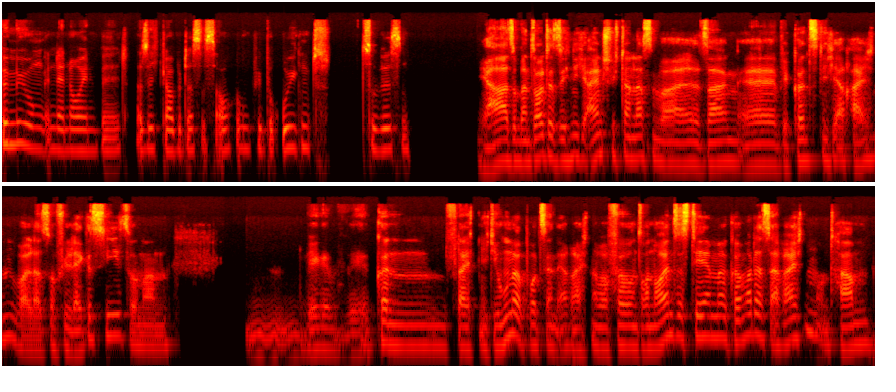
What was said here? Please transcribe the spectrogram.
Bemühungen in der neuen Welt. Also ich glaube, das ist auch irgendwie beruhigend zu wissen. Ja, also man sollte sich nicht einschüchtern lassen, weil sagen, äh, wir können es nicht erreichen, weil da so viel Legacy, sondern wir, wir können vielleicht nicht die 100 Prozent erreichen, aber für unsere neuen Systeme können wir das erreichen und haben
